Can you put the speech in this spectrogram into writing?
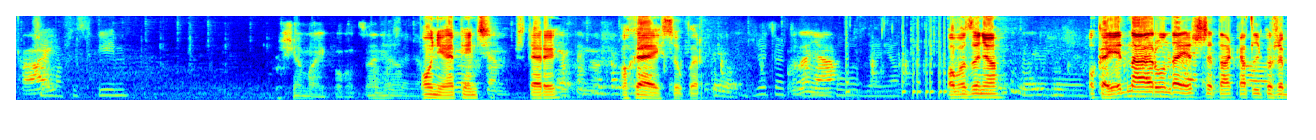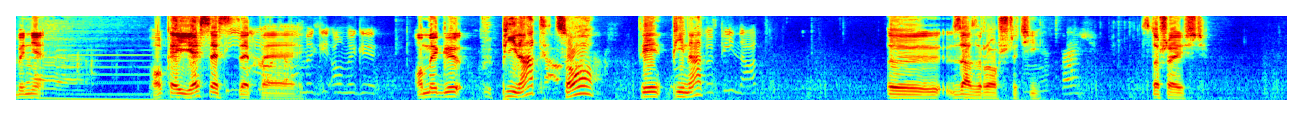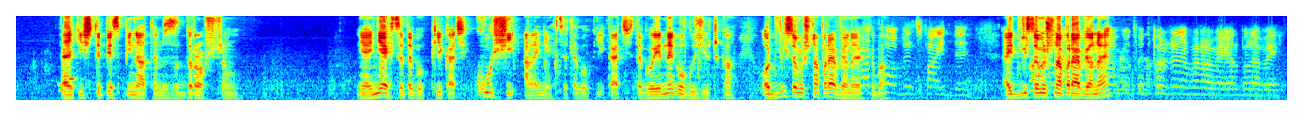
Czekaj. Siema wszystkim. Siema i powodzenia. O nie, 5, 4. Jestem już. Okej, super. Życzę Powodzenia. trochę powodzenia. Powodzenia. Okej, jedna runda jeszcze taka, tylko żeby nie... Okej, jest SCP. Omygy, omygy, Omygy... Pinat? Co? Pi pinat? wypinat. Yy, zazdroszczę ci. Jesteś? 106. A jakiś typ jest pinatem, zazdroszczę mu. Nie, nie chcę tego klikać. Kusi, ale nie chcę tego klikać. Tego jednego guziczka. O, drzwi są już naprawione chyba. Powiedz fajny. Ej, drzwi są już naprawione? Albo po porze na prawej, albo lewej.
